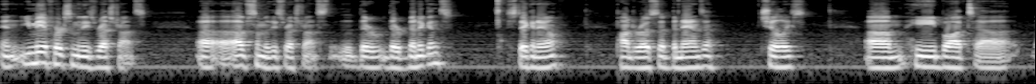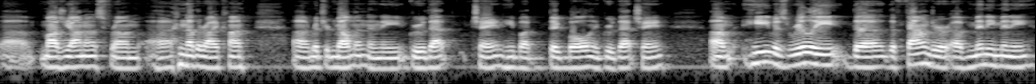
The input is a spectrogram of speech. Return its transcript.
And you may have heard some of these restaurants uh, of some of these restaurants. They're, they're Bennigan's, Steak and Ale, Ponderosa, Bonanza, Chili's. Um, he bought uh, uh, Maggiano's from uh, another icon, uh, Richard Melman, and he grew that chain. He bought Big Bowl and he grew that chain. Um, he was really the the founder of many many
